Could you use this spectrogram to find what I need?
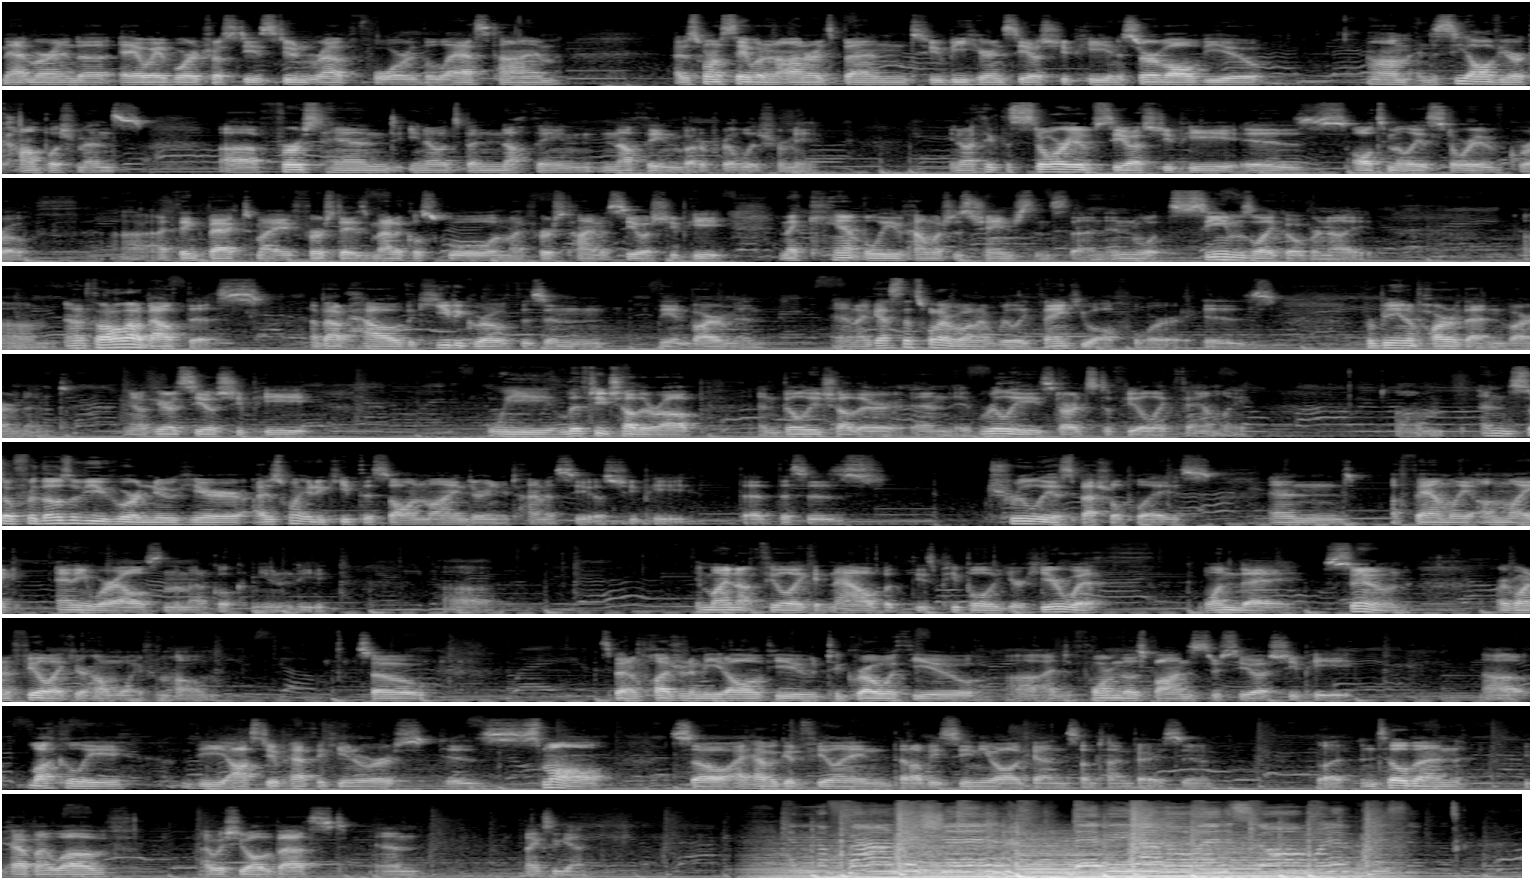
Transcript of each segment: Matt Miranda, AOA Board of Trustees student rep for the last time. I just want to say what an honor it's been to be here in COSGP and to serve all of you um, and to see all of your accomplishments uh, firsthand. You know, it's been nothing, nothing but a privilege for me. You know, I think the story of COSGP is ultimately a story of growth. Uh, I think back to my first days of medical school and my first time at COSGP, and I can't believe how much has changed since then in what seems like overnight. Um, and I've thought a lot about this, about how the key to growth is in the environment. And I guess that's what I want to really thank you all for, is for being a part of that environment. You know, here at COSGP, we lift each other up and build each other, and it really starts to feel like family. Um, and so, for those of you who are new here, I just want you to keep this all in mind during your time at COSGP that this is truly a special place and a family unlike anywhere else in the medical community. Uh, it might not feel like it now, but these people you're here with one day soon are going to feel like you're home away from home. So, it's been a pleasure to meet all of you, to grow with you, uh, and to form those bonds through COSGP. Uh, luckily, the osteopathic universe is small, so I have a good feeling that I'll be seeing you all again sometime very soon. But until then, you have my love. I wish you all the best, and thanks again.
